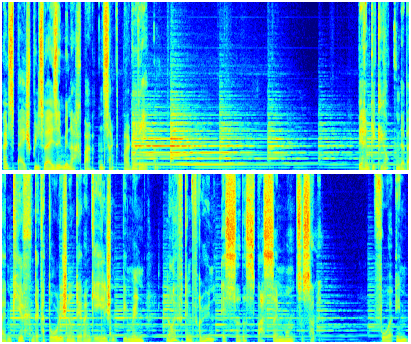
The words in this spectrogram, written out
als beispielsweise im benachbarten St. Margareten. Während die Glocken der beiden Kirchen, der katholischen und der evangelischen, bimmeln, läuft dem frühen Esser das Wasser im Mund zusammen. Vor ihm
